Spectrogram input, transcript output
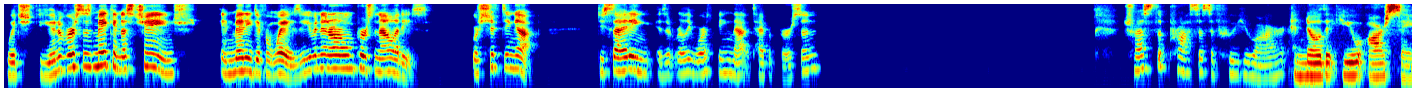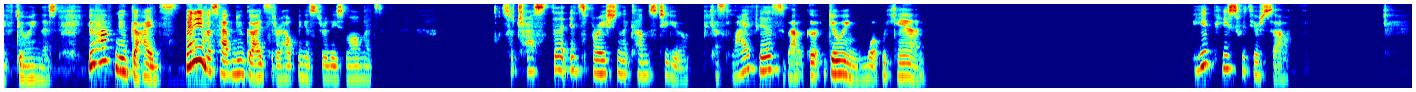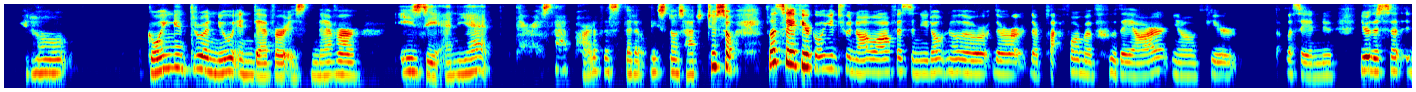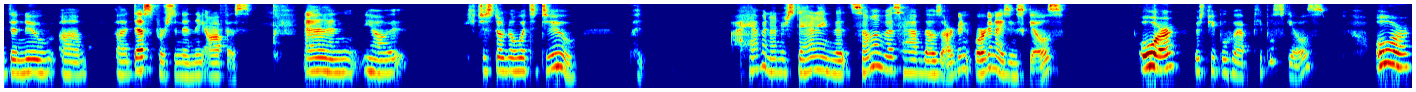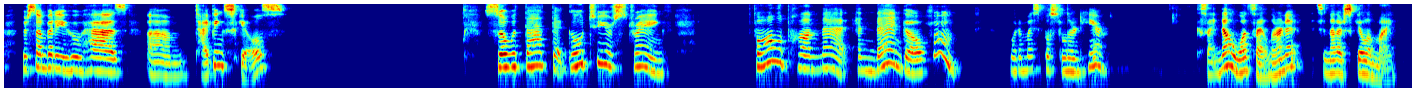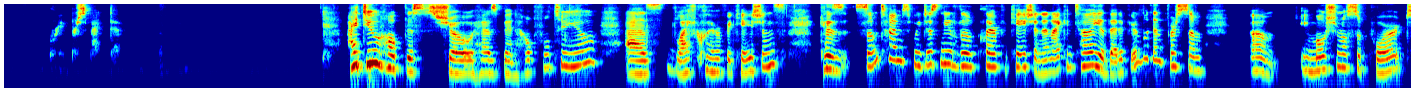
which the universe is making us change in many different ways, even in our own personalities, we're shifting up, deciding is it really worth being that type of person? Trust the process of who you are and know that you are safe doing this. You have new guides. Many of us have new guides that are helping us through these moments. So trust the inspiration that comes to you because life is about doing what we can. be at peace with yourself. You know, going in through a new endeavor is never easy, and yet that part of us that at least knows how to do so. Let's say if you're going into a new office and you don't know their their their platform of who they are, you know, if you're let's say a new you're the the new um, uh, desk person in the office, and you know you just don't know what to do. But I have an understanding that some of us have those organ- organizing skills, or there's people who have people skills, or there's somebody who has um, typing skills. So with that, that go to your strength, fall upon that, and then go, hmm, what am I supposed to learn here? Because I know once I learn it, it's another skill of mine Great perspective. I do hope this show has been helpful to you as life clarifications because sometimes we just need a little clarification. And I can tell you that if you're looking for some um, emotional support,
